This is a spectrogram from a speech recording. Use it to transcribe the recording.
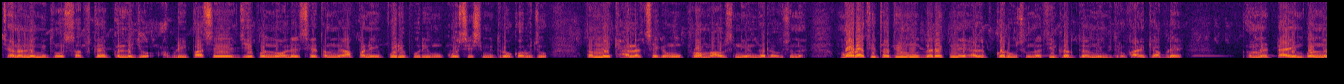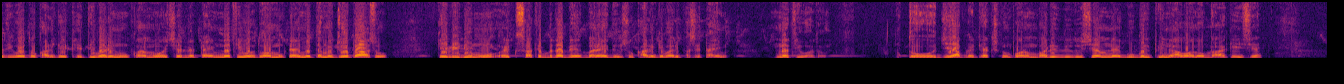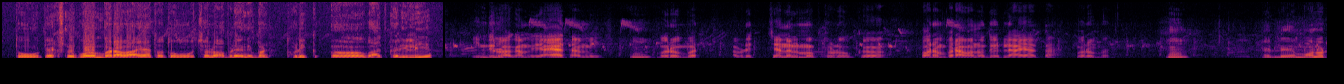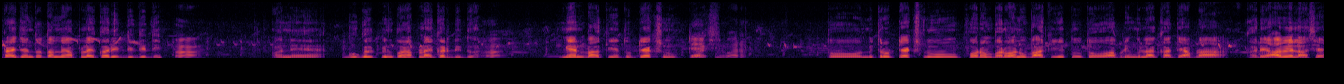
ચેનલને મિત્રો સબસ્ક્રાઈબ કરી લેજો. આપણી પાસે જે પણ નોલેજ છે, તમને આપવાની પૂરેપૂરી હું કોશિશ મિત્રો કરું છું. તમને ખ્યાલ જ છે કે હું ફ્રોમ હાઉસની અંદર રહું છું ને. મારાથી થતી હું દરેકને હેલ્પ કરું છું. નથી કરતો એમની મિત્રો, કારણ કે આપણે અમને ટાઈમ પણ નથી હોતો, કારણ કે ખેતીવાડીનું કામ હોય છે એટલે ટાઈમ નથી હોતો. અમુક ટાઈમે તમે જોતા હશો કે વીડિયો હું એકસાથે બધા બનાવી દઉં છું, કારણ કે મારી પાસે ટાઈમ નથી હોતો. તો જે આપણે ટેક્સનું ફોર્મ ભરી દીધું છે અમને ગૂગલ પિન આવવાનો બાકી છે. તો ટેક્સનું ફોર્મ ભરાવા આવ્યા હતા તો ચલો આપણે એને પણ થોડીક વાત કરી લઈએ. ઇન્દોરવા ગામથી આવ્યા હતા અમે. બરોબર? આપણે ચેનલમાં થોડુંક ફોર્મ ભરાવાનો હતો એટલે આવ્યા હતા. બરોબર? એટલે મોનોટાઇઝન તો તમે અપ્લાય કરી દીધી હતી. હા. અને ગૂગલ પિન પણ અપ્લાય કરી દીધો. હા. મેન બાકી હતું ટેક્સનું ટેક્સ ફોર્મ તો મિત્રો ટેક્સનું ફોર્મ ભરવાનું બાકી હતું તો આપણી મુલાકાતે આપણા ઘરે આવેલા છે.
